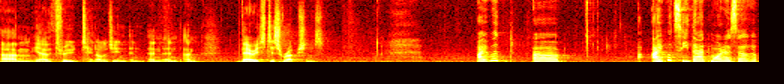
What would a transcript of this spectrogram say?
um, you know, through technology and and, and and various disruptions. I would uh, I would see that more as a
